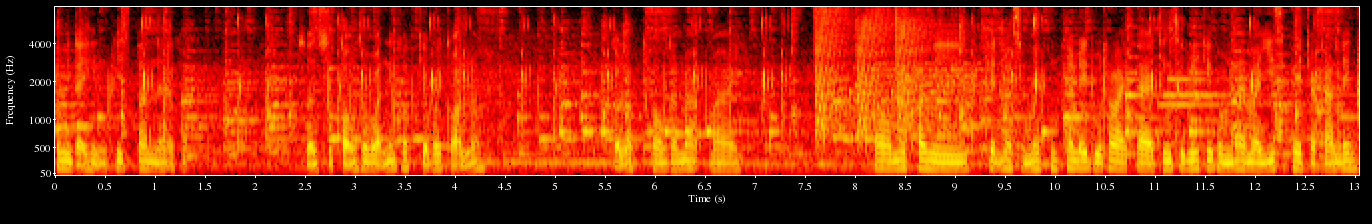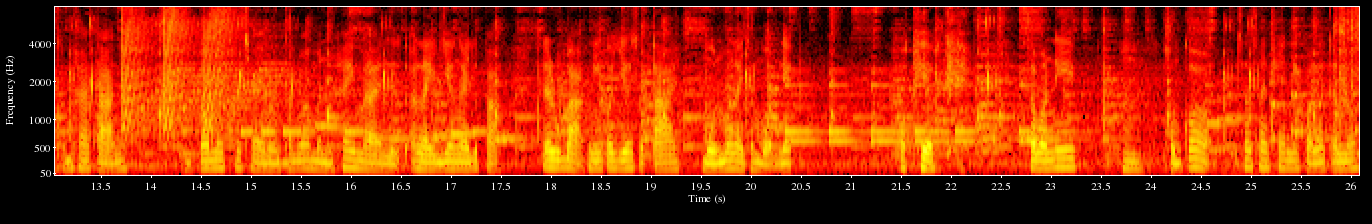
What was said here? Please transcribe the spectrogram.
ก็มีแต่หินคริสตัลนะครับ ส่วนกล่องสวรรค์นี่ก็เก็บไว้ก่อนเนาะกดรับทองกันมากมาย ก็ไม่ค่อยมีเพชรมาสมให้เพื่อนๆได้ดูเท่าไหร่แต่จริงสิเมื่อกี้ผมได้มา 20 เพชรจากการเล่นคม5ตานะผมก็ไม่เข้าใจเหมือนกันว่ามันให้มาหรืออะไรยังไงหรือเปล่า แล้วลูกบากนี้ก็เยอะจะตาย หมุนเมื่อไหรจะหมดเนี่ย โอเค โอเคสวันนี้อืม ผมก็สั้นๆแค่นี้ก่อนแล้วกันเนาะ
